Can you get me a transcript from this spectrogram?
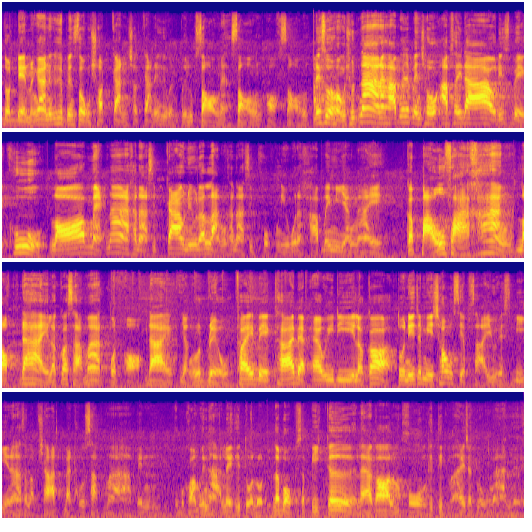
โดดเด่นเหมือนกันก็คือเป็นทรง shotgun shotgun ก็คือเหมือนปืนลูกซองนะ2 ออก 2 ในส่วนของชุดหน้านะครับ ก็จะเป็นโชค upside down ดิสเบรกคู่ ล้อแม็กหน้าขนาด 19 นิ้วและหลังขนาด 16 นิ้วนะครับ ไม่มียางใน กระเป๋าฝาข้างล็อกได้ แล้วก็สามารถปลดออกได้อย่างรวดเร็ว ไฟเบรกท้ายแบบ LED แล้วก็ตัวนี้จะมีช่องเสียบสาย USB นะฮะสำหรับชาร์จแบตโทรศัพท์มาเป็นอุปกรณ์พื้นฐานเลยที่ตัวรถ ระบบ speaker แล้วก็ลำโพงที่ติดมาให้จากโรงงานเลย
